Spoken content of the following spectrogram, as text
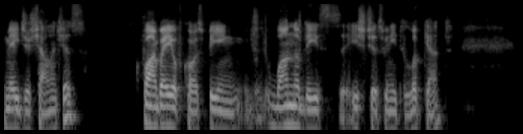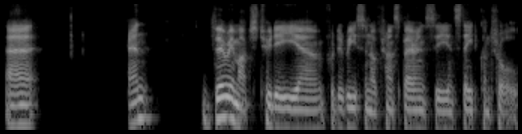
major challenges. Huawei, of course, being one of these issues we need to look at. Uh, and very much to the uh, for the reason of transparency and state control.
